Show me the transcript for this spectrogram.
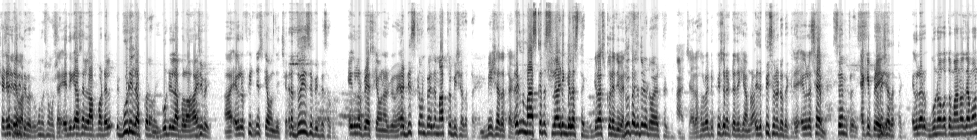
সেটা নিতে পারবে। কোনো সমস্যা আচ্ছা, এদিকে আছে লাভ মডেল গুডি লাভ করা ভাই। গুডি লাভ বলা হয়। জি ভাই। আহ, এগুলোর ফিটনেস কেমন দিচ্ছেন? এটা দুই ইঞ্চি ফিটনেস হবে। এগুলোর প্রাইস কেমন আসবে ভাই ডিসকাউন্ট প্রাইসে মাত্র বিশ হাজার টাকা। বিশ হাজার টাকা। এটা কিন্তু মাঝখানে স্লাইডিং গ্লাস থাকবে। গ্লাস করে দিবেন। দুই পাশে দুটো ডয়ার থাকবে। আচ্ছা রাসেল ভাই একটু পিছনেরটা দেখি আমরা। এই যে পিছনেটা দেখেন। এগুলো সেম সেম প্রাইস একই প্রাইস বিশ হাজার টাকা। এগুলোর গুণগত মানও যেমন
